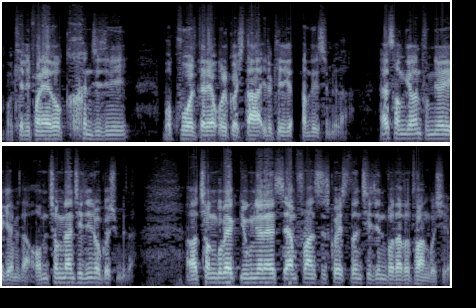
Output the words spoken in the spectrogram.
뭐 캘리포니아에도 큰 지진이 뭐 9월 달에 올 것이다 이렇게 얘기하는 사람도 있습니다. 성경은 분명히 얘기합니다. 엄청난 지진이 올 것입니다. 1906년에 어, 샌프란시스코에 있었던 지진보다도 더한 것이요.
